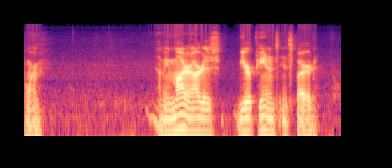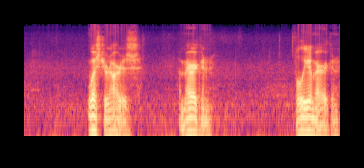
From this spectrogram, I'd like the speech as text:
form. I mean, modern art is European inspired, Western art is American, fully American.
